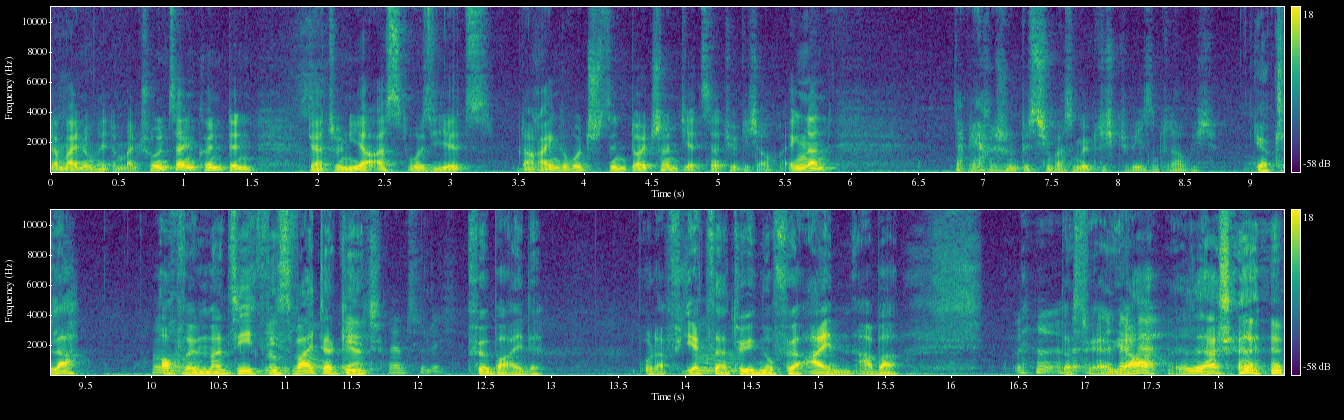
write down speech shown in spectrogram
der Meinung hätte man schon sein können, denn der Turnierast, wo sie jetzt da reingerutscht sind, Deutschland, jetzt natürlich auch England, da wäre schon ein bisschen was möglich gewesen, glaube ich. Ja, klar. Auch wenn man sieht, wie es weitergeht Ja, natürlich. für beide. Oder jetzt Mhm. natürlich nur für einen, aber das wäre, ja.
